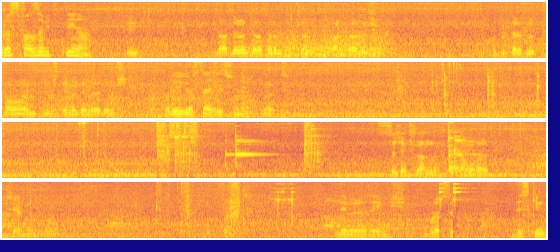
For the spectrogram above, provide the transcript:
Burası fazla bitik değil ama. Değil. Zaten ön tarafları bitirmiş abi. Arkalarda hiç yok. Öbür tarafı tamamen bitirmiş. Demir demire demiş. Orayı göstereceğiz şimdi. Evet. Sıcak şu anda tam olarak. Şey ama. Demire değmiş. Burası diskin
